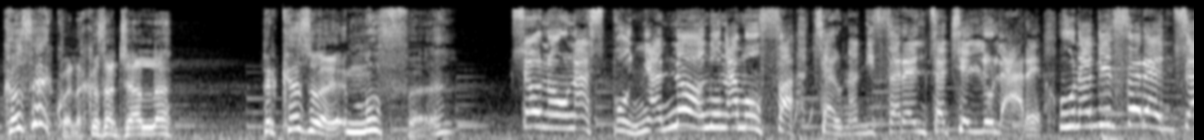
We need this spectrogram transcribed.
cos'è quella cosa gialla? Per caso è muffa? Sono una spugna, non una muffa! C'è una differenza cellulare! Una differenza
